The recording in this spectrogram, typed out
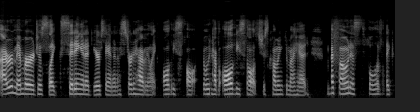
I remember just like sitting in a deer stand and I started having like all these thoughts. I would have all these thoughts just coming to my head. My phone is full of like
